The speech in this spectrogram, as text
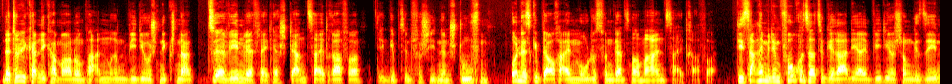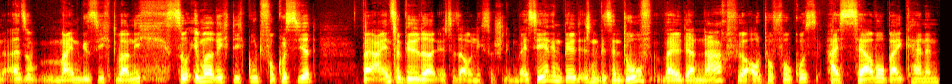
Natürlich kann die Kamera noch ein paar anderen Videoschnickschnack. Zu erwähnen wäre vielleicht der Sternzeitraffer. Den gibt es in verschiedenen Stufen. Und es gibt auch einen Modus einen ganz normalen Zeitraffer. Die Sache mit dem Fokus hast du gerade ja im Video schon gesehen. Also mein Gesicht war nicht so immer richtig gut fokussiert. Bei Einzelbildern ist das auch nicht so schlimm. Bei Serienbild ist ein bisschen doof, weil der Nachführ-Autofokus heißt Servo bei Canon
